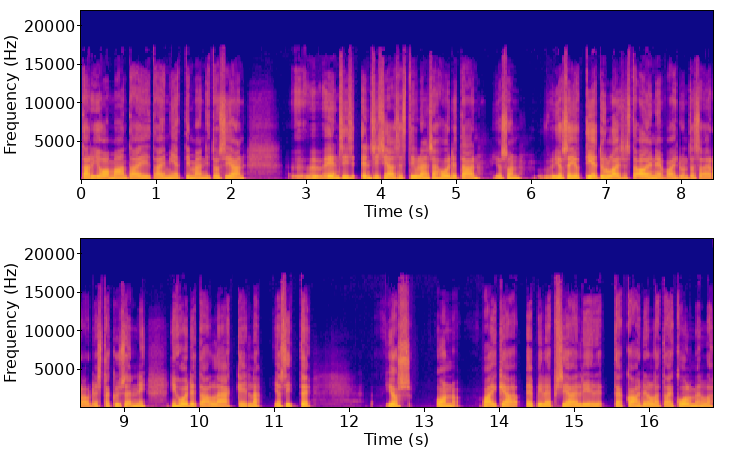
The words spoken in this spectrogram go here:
tarjoamaan tai, tai miettimään, niin tosiaan ensis, ensisijaisesti yleensä hoidetaan, jos, on, jos ei ole tietynlaisesta aineenvaihduntasairaudesta kyse, niin, niin hoidetaan lääkkeillä. Ja sitten jos on vaikea epilepsia, eli että kahdella tai kolmella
